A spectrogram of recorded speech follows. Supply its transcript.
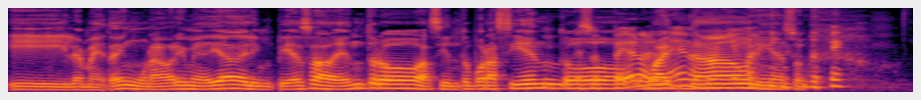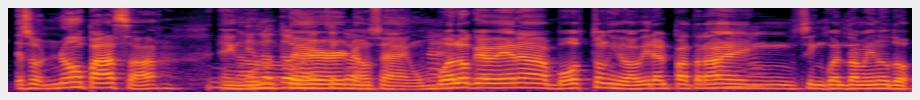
y le meten una hora y media de limpieza adentro, asiento por asiento, Eso wipe menos, down y eso. Eso no pasa en un turn, o sea, en un vuelo que viene a Boston y va a virar para atrás en 50 minutos.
